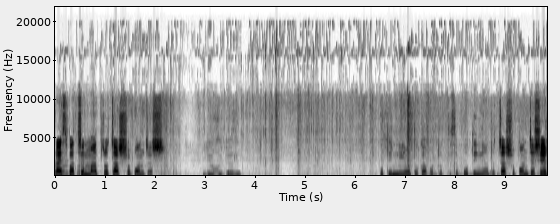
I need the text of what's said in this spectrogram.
প্রাইস পাচ্ছেন মাত্র চারশো পঞ্চাশ। ডিজিটাল প্রতিনিয়ত কাপড় ঢুকতেছে প্রতিনিয়ত। চারশো পঞ্চাশের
